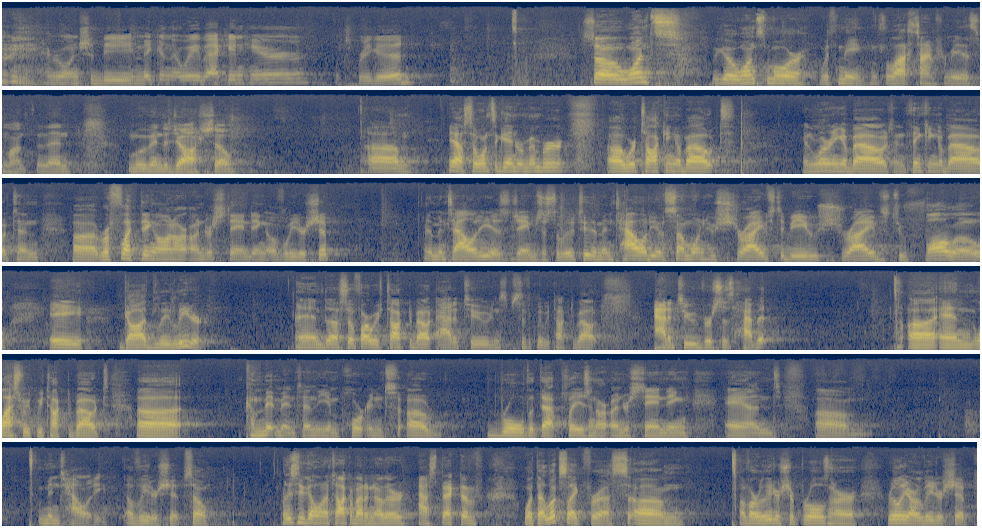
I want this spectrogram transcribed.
Everyone should be making their way back in here. Looks pretty good. So once we go once more with me. It's the last time for me this month, and then move into Josh. So, um, yeah. So once again, remember uh, we're talking about and learning about and thinking about and uh, reflecting on our understanding of leadership the mentality, as James just alluded to, the mentality of someone who strives to be, who strives to follow a godly leader. And uh, so far, we've talked about attitude, and specifically, we talked about attitude versus habit. Uh, and last week, we talked about uh, commitment and the important uh, role that that plays in our understanding and um, mentality of leadership. So, this week, I want to talk about another aspect of what that looks like for us, um, of our leadership roles and our really our leadership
